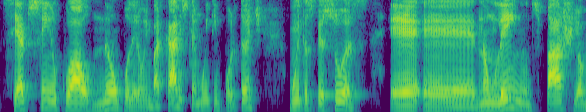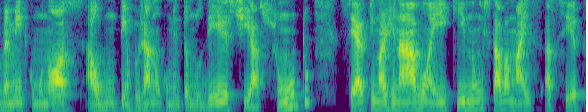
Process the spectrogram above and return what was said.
certo? Sem o qual não poderão embarcar, isso é muito importante. Muitas pessoas é, é, não leem o despacho e, obviamente, como nós há algum tempo já não comentamos deste assunto, certo? Imaginavam aí que não estava mais a ser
